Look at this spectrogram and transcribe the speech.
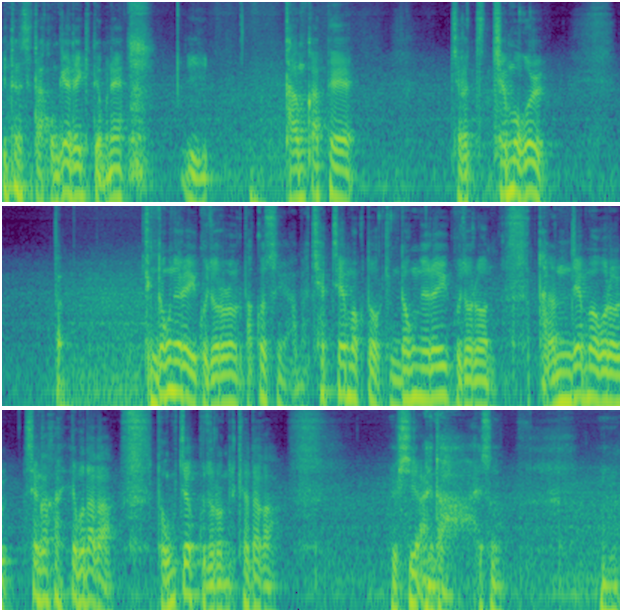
인터넷에 다 공개가 됐기 때문에 이 다음 카페 제가 제목을 김동렬의 구조론으로 바꿨어요. 아마 책 제목도 김동렬의 구조론, 다른 제목으로 생각해보다가 동적 구조론 이렇게 하다가 역시 아니다 해서 음,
